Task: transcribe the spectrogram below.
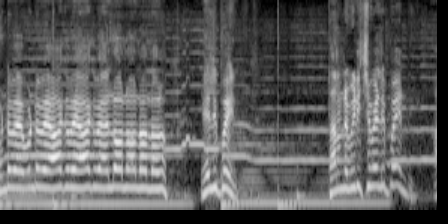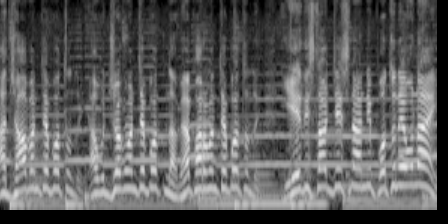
ఉండవే ఉండవే ఆగవే ఆగవే అల్లో అల్లో అల్లో వెళ్ళిపోయింది. తనను విడిచి వెళ్ళిపోయింది. ఆ జాబ్ అంతే పోతుంది ఆ ఉద్యోగం అంతే పోతుంది ఆ వ్యాపారం అంతే పోతుంది. ఏది స్టార్ట్ చేసినా అన్ని పోతూనే ఉన్నాయి.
